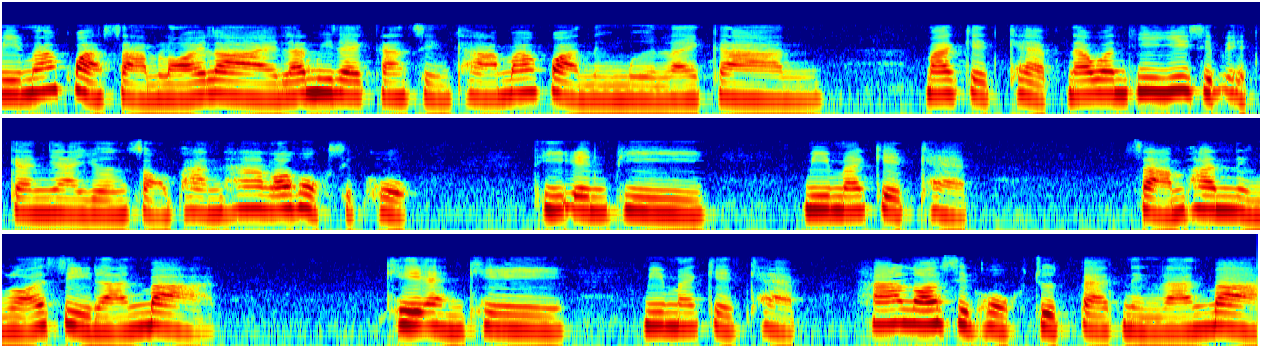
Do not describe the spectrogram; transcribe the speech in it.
มีมากกว่า 300 ราย และมีรายการสินค้ามากกว่า 10,000 รายการ Market Cap ณ วันที่ 21 กันยายน 2566 TNP มี Market Cap 3,104 ล้านบาท K&K มี Market Cap 516.81 ล้านบา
